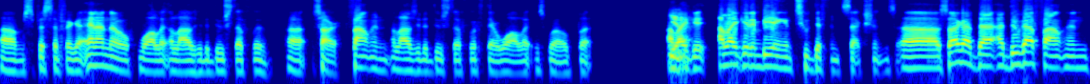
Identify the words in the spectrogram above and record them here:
um, specific. And I know Wallet allows you to do stuff with. Uh, sorry, Fountain allows you to do stuff with their wallet as well, but I Yeah. like it. I like it in being in two different sections. Uh, so I got that. I do got Fountain,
